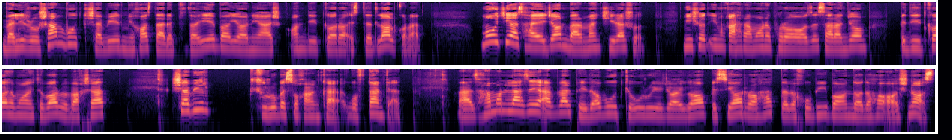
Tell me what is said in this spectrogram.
ولی روشن بود که شبیر می‌خواست در ابتدایی بیانیش آن دیدگاه را استدلال کند. موجی از هیجان بر من چیره شد. می‌شد این قهرمان پرآوازه سرانجام به دیدگاه ما اعتبار ببخشد. شبیر شروع به سخن گفتن کرد و از همان لحظه اول پیدا بود که او روی جایگاه بسیار راحت و به خوبی با آن داده ها آشناست.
